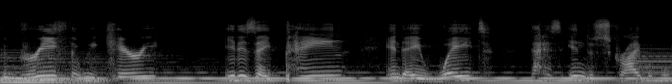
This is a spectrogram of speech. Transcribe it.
the grief that we carry, it is a pain and a weight that is indescribable.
